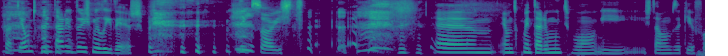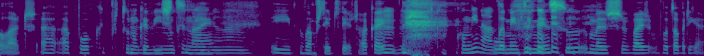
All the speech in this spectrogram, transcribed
pronto, é um documentário de 2010. Digo só isto. Um, é um documentário muito bom e estávamos aqui a falar há, há pouco, porque tu nunca hum, viste, nunca vi, não é? Não. E vamos ter de ver, ok? Uhum. Combinado. Lamento imenso, mas vou-te obrigar.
